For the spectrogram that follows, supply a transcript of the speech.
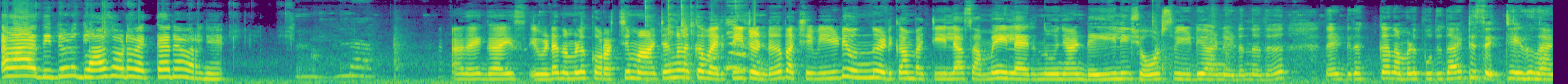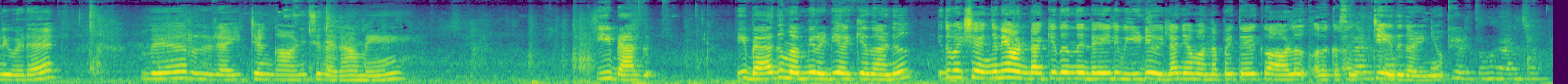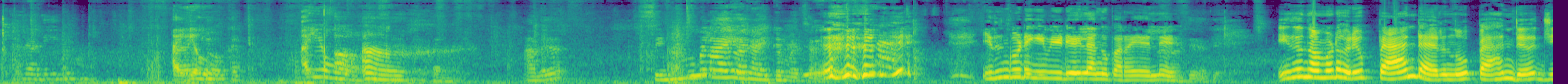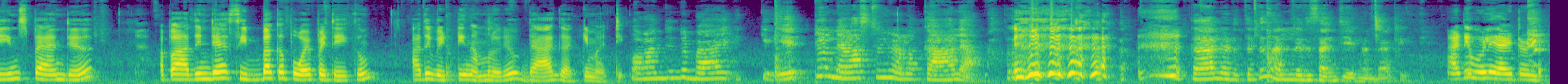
ആ നിന്നോട് ഗ്ലാസ് അവിടെ വെക്കാനാ പറഞ്ഞേ. അതെ ഗൈസ് ഇവിടെ നമ്മൾ കുറച്ച് മാറ്റങ്ങളൊക്കെ വരുത്തിയിട്ടുണ്ട്. പക്ഷെ വീഡിയോ ഒന്നും എടുക്കാൻ പറ്റിയില്ല. സമയമില്ലായിരുന്നു. ഞാൻ ഡെയിലി ഷോർട്സ് വീഡിയോ ആണ് ഇടുന്നത്. ഇതൊക്കെ നമ്മൾ പുതുതായിട്ട് സെറ്റ് ചെയ്തതാണ് ഇവിടെ. വേറൊരു ഐറ്റം കാണിച്ചു തരാമേ. ഈ ബാഗ് ഈ ബാഗ് മമ്മി റെഡിയാക്കിയതാണ് ഇത് പക്ഷെ എങ്ങനെയാ ഉണ്ടാക്കിയതെന്ന് എന്റെ കയ്യിൽ വീഡിയോ ഇല്ല. ഞാൻ വന്നപ്പോഴത്തേക്ക് ആൾ അതൊക്കെ സെറ്റ് ചെയ്ത് കഴിഞ്ഞു. അയ്യോ. അയ്യോ. ആ. അത് സിമ്പിളായ ഒരു ഐറ്റം വെച്ചാൽ ഇതും കൂടെ ഈ വീഡിയോയിൽ അങ്ങ് പറയല്ലേ? ഇത് നമ്മുടെ ഒരു പാന്റ് ആയിരുന്നു. പാന്റ് ജീൻസ് പാന്റ് അപ്പോൾ അതിന്റെ സിബൊക്കെ പോയപ്പോഴത്തേക്കും അത് വെട്ടി നമ്മളൊരു ബാഗ് ആക്കി മാറ്റി. പാന്റിന്റെ ബാഗ് ഏറ്റവും ലാസ്റ്റിലുള്ള കാല. കാലെടുത്തിട്ട് നല്ലൊരു സഞ്ചി ഉണ്ടാക്കി അടിപൊളിയായിട്ടുണ്ട്.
